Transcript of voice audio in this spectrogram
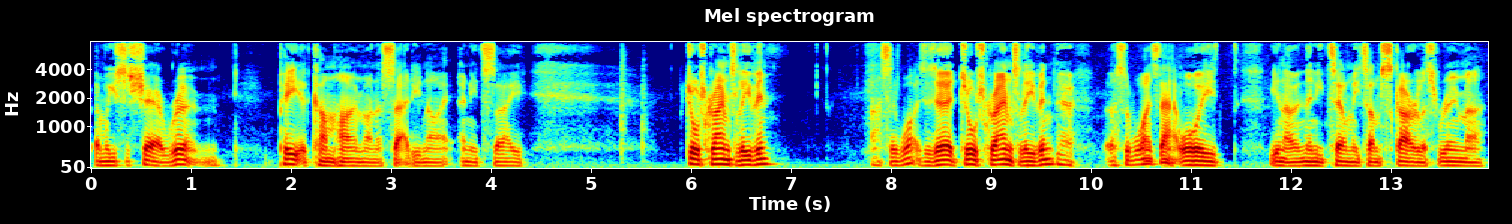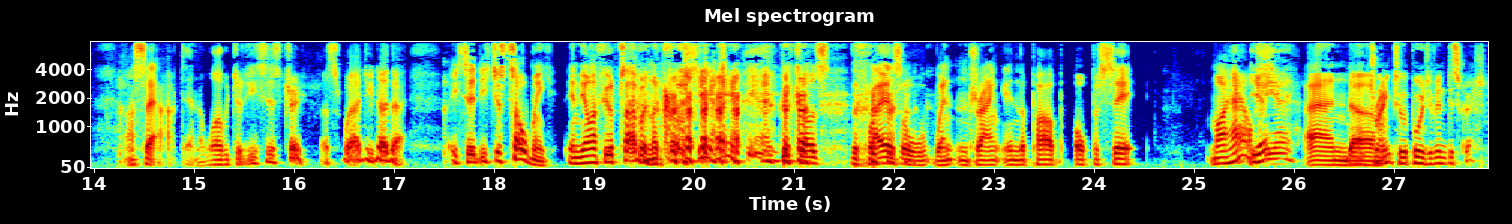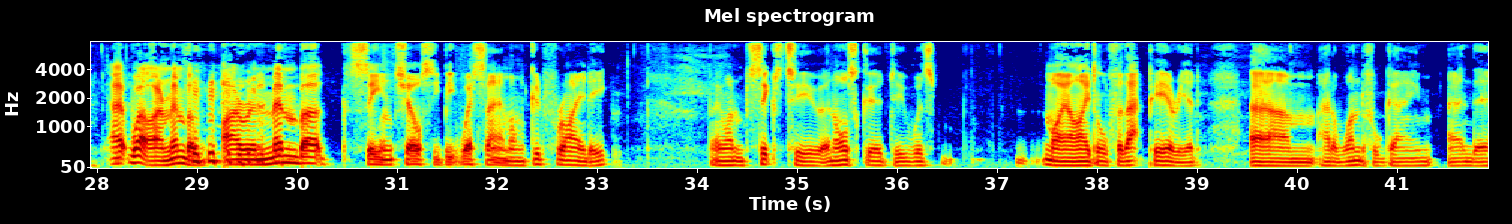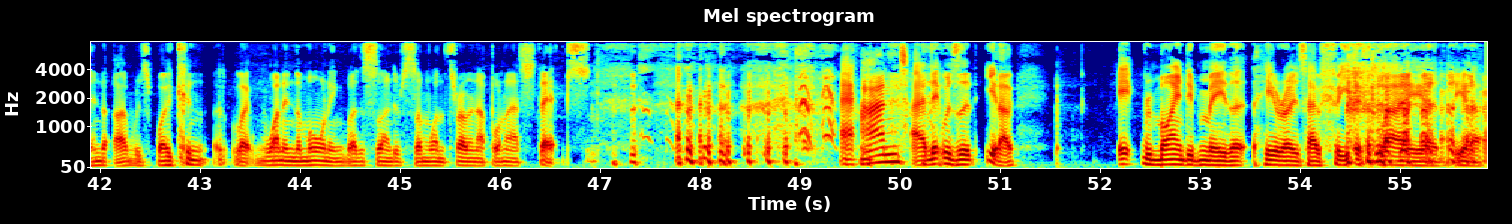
and we used to share a room. peter'd come home on a Saturday night and he'd say, George Graham's leaving. I said, what? He says, yeah, George Graham's leaving. Yeah. I said, why is that? Well, he, you know, and then he'd tell me some scurrilous rumour. I said, I don't know why would you? He says, true. I said, well, how do you know that? He said, he just told me in the Ifield Tavern across because the players all went and drank in the pub opposite my house. Yeah, yeah. And um, Drank to the point of indiscretion. uh, well, I remember. I remember seeing Chelsea beat West Ham on Good Friday. They won six two, and Osgood, who was my idol for that period, um, had a wonderful game. And then I was woken at like one in the morning by the sound of someone throwing up on our steps, And and it was a you know. It reminded me that heroes have feet of clay, and you know,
